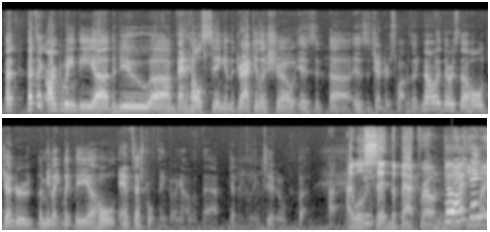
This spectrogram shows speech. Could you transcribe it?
that, that's like arguing the uh, the new uh, Van Helsing and the Dracula show is uh, is a gender swap. It's like no, there was the whole gender. I mean, like like the uh, whole ancestral thing going on with that technically too. But I, I will sit in the background. No, I think my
